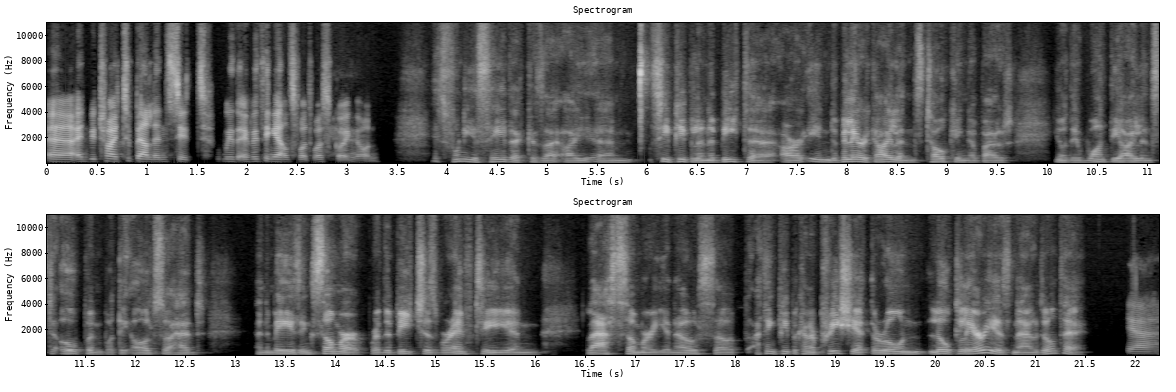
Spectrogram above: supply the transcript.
uh, and we tried to balance it with everything else what was going on. It's funny you say that because I, I um, see people in Ibiza or in the Balearic Islands talking about, you know, they want the islands to open, but they also had an amazing summer where the beaches were empty and last summer, you know. So I think people can appreciate their own local areas now, don't they? Yeah,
